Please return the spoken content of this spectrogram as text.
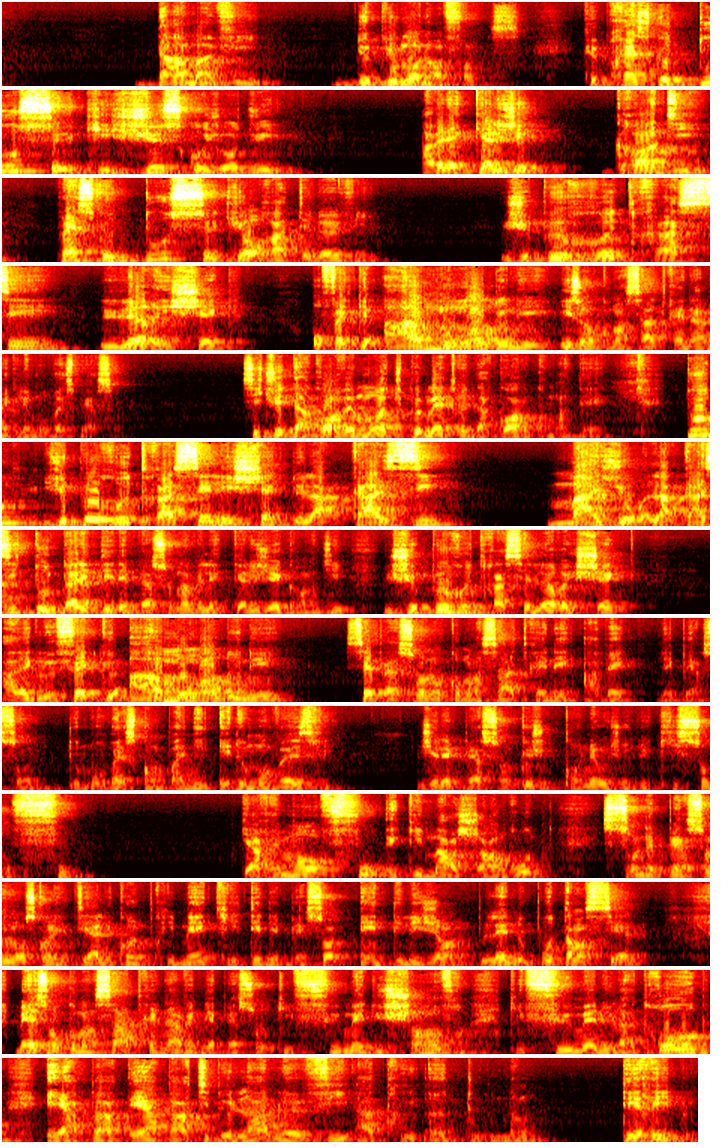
dans ma vie depuis mon enfance. Que presque tous ceux qui jusqu'aujourd'hui, avec lesquels j'ai grandi, presque tous ceux qui ont raté leur vie, je peux retracer leur échec au fait qu'à un moment donné, ils ont commencé à traîner avec les mauvaises personnes. Si tu es d'accord avec moi, tu peux mettre d'accord en commentaire. Tout, je peux retracer l'échec de la quasi major, la quasi-totalité des personnes avec lesquelles j'ai grandi. Je peux retracer leur échec avec le fait qu'à un moment donné, ces personnes ont commencé à traîner avec les personnes de mauvaise compagnie et de mauvaise vie. J'ai des personnes que je connais aujourd'hui qui sont fous carrément fous et qui marchent en route. Sont des personnes, lorsqu'on était à l'école primaire, qui étaient des personnes intelligentes, pleines de potentiel. Mais elles ont commencé à traîner avec des personnes qui fumaient du chanvre, qui fumaient de la drogue, et à, et à partir de là, leur vie a pris un tournant terrible.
